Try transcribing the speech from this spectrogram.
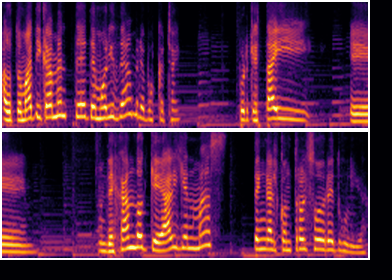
automáticamente te morís de hambre, pues, ¿cachai? Porque estáis eh, dejando que alguien más tenga el control sobre tu vida.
